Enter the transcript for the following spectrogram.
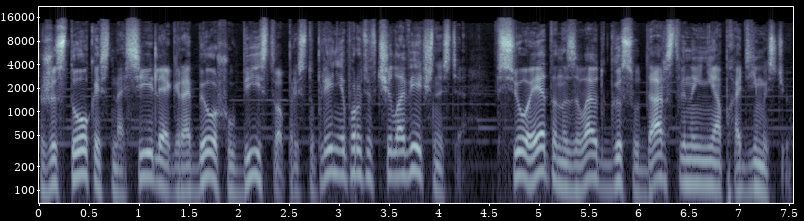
Жестокость, насилие, грабеж, убийство, преступления против человечности – все это называют государственной необходимостью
